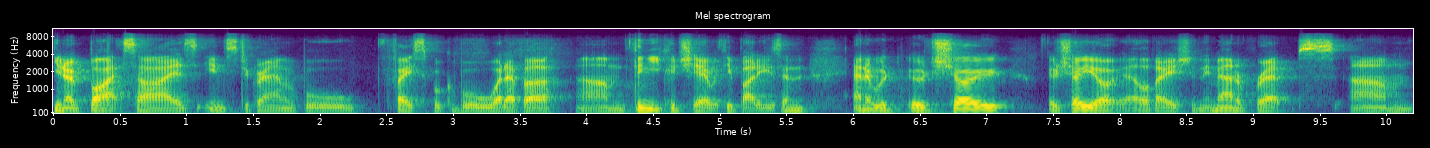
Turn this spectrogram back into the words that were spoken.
you know, bite-size, Instagrammable, Facebookable, whatever um, thing you could share with your buddies, and and it would it would show it would show your elevation, the amount of reps, um,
